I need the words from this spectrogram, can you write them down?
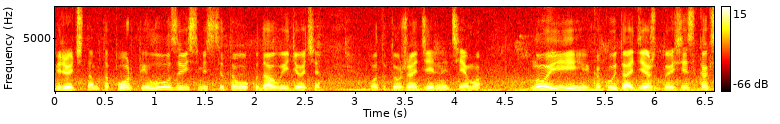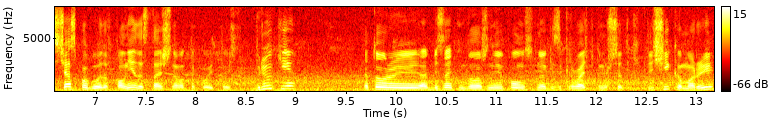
берете там топор, пилу, в зависимости от того, куда вы идете. Вот это уже отдельная тема. Ну и какую-то одежду. То есть, если как сейчас погода, вполне достаточно вот такой, то есть брюки, которые обязательно должны полностью ноги закрывать, потому что все-таки клещи, комары,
